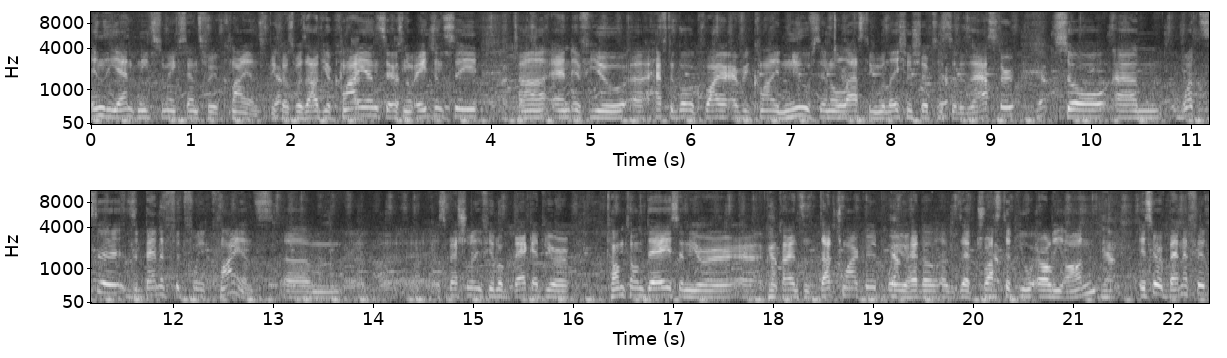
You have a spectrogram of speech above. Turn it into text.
in the end needs to make sense for your clients because without your clients, there's no agency. Uh, and if you uh, have to go acquire every client new, if there are no lasting relationships, it's a disaster. So um, what's the, the, benefit for your clients, um, especially if you look back at your TamTam days and your uh, clients in the Dutch market, where you had a, that trusted you early on? Is there a benefit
